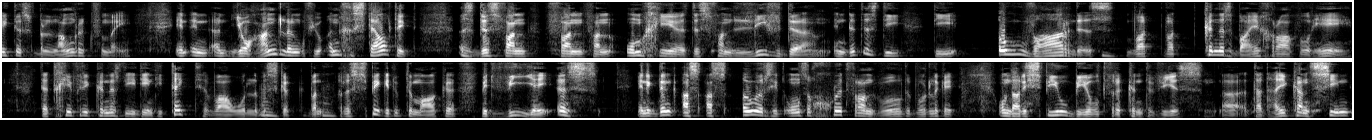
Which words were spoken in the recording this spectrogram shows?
uiters belangrik vir my. En en in jou handeling of jou ingesteldheid is dus van van van omgee, dis van liefde en dit is die die ou waardes wat wat kinders baie graag wil hê dit gee vir die kinders die identiteit waaroor hulle beskik. Want mm. respek het ook te maak met wie jy is. En ek dink as as ouers het ons 'n groot verantwoordelikheid om daardie spieelbeeld vir 'n kind te wees. Uh, dat hy kan sien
